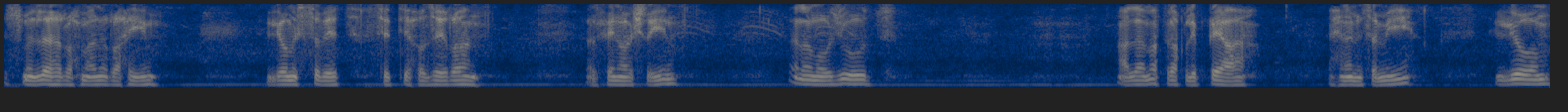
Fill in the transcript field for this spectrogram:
بسم الله الرحمن الرحيم. اليوم السبت ستة حزيران ألفين وعشرين. أنا موجود على مفرق البقيعة إحنا بنسميه اليوم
